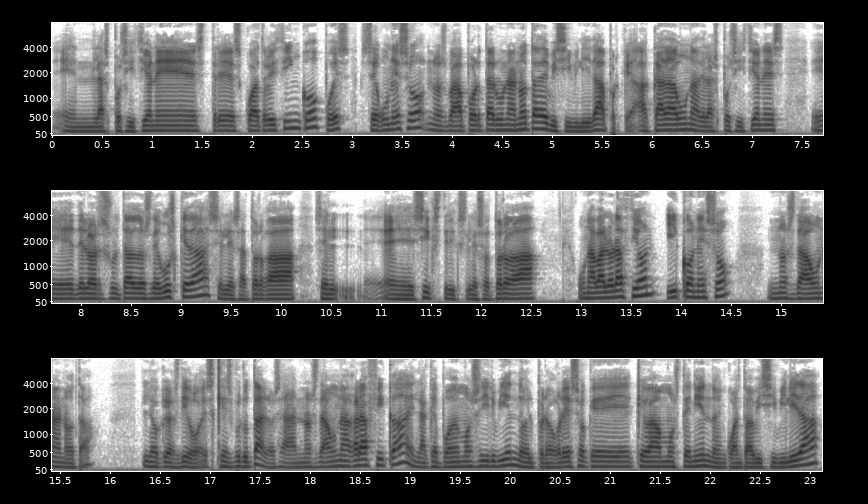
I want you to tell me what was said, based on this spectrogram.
en las posiciones 3, 4 y 5, pues según eso nos va a aportar una nota de visibilidad, porque a cada una de las posiciones eh, de los resultados de búsqueda se les otorga, se, eh, Sixtrix les otorga una valoración y con eso nos da una nota lo que os digo es que es brutal, o sea, nos da una gráfica en la que podemos ir viendo el progreso que, vamos teniendo en cuanto a visibilidad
